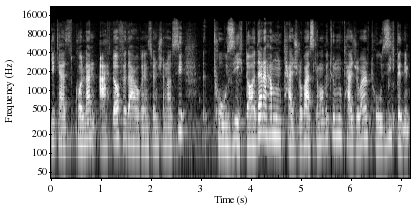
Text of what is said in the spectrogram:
یکی از کلا اهداف در واقع انسان شناسی توضیح دادن همون تجربه است که ما بتونیم اون تجربه رو توضیح بدیم.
